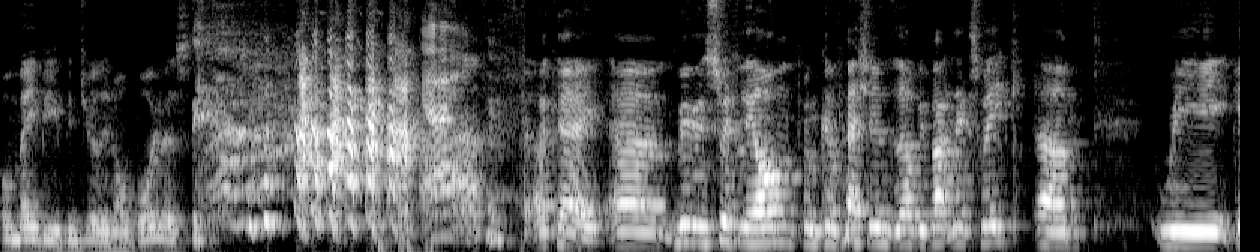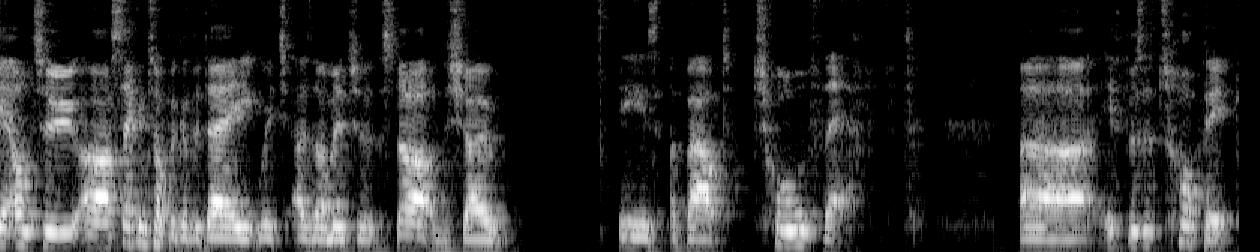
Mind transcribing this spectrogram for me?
Or maybe you've been drilling old boilers. okay, um, moving swiftly on from confessions, they'll be back next week. Um, we get on to our second topic of the day, which, as I mentioned at the start of the show, is about tool theft. Uh, if there's a topic,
